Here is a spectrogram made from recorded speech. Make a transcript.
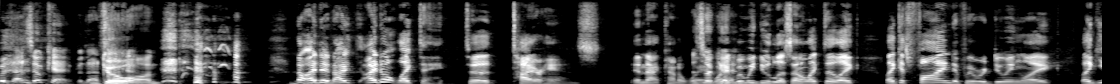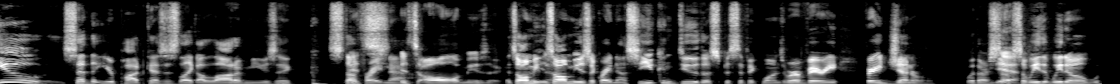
But that's okay. But that's Go okay. on. No, I didn't. I I don't like to to tie our hands in that kind of way. That's okay. When, when we do lists, I don't like to like like it's fine if we were doing like like you said that your podcast is like a lot of music stuff It's- right now. It's all music. It's all mu- it's now. all music right now. So you can do those specific ones. We're very very general with our stuff. Yeah. So we we don't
